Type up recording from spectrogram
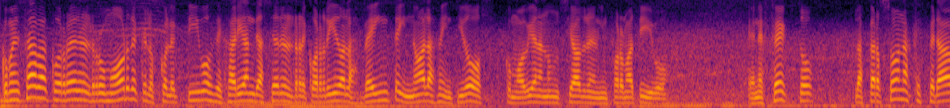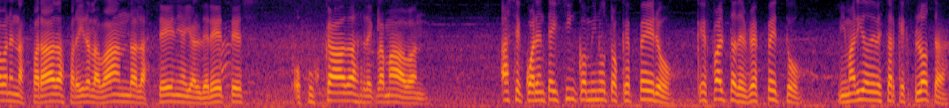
Comenzaba a correr el rumor de que los colectivos dejarían de hacer el recorrido a las 20 y no a las 22, como habían anunciado en el informativo. En efecto, las personas que esperaban en las paradas para ir a la banda, las tenias y alderetes ofuscadas reclamaban, hace 45 minutos que espero, qué falta de respeto, mi marido debe estar que explota,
